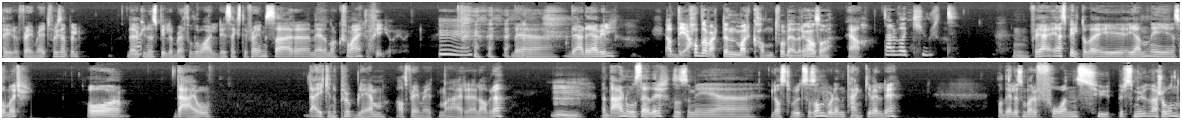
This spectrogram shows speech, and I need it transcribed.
høyere framerate, f.eks. Det å kunne spille Breath of the Wild i 60 frames er eh, mer enn nok for meg. Oi, oi, oi. Det, det er det jeg vil. Ja, det hadde vært en markant forbedring, altså. Ja. Det hadde vært kult. Mm, For jeg, jeg spilte det i, igjen i sommer, og det er jo Det er ikke noe problem at frameraten er eh, lavere. Mm. Men det er noen steder, sånn som i eh, Lost Woods og sånn, hvor den tanker veldig. Og det liksom bare få en supersmooth versjon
